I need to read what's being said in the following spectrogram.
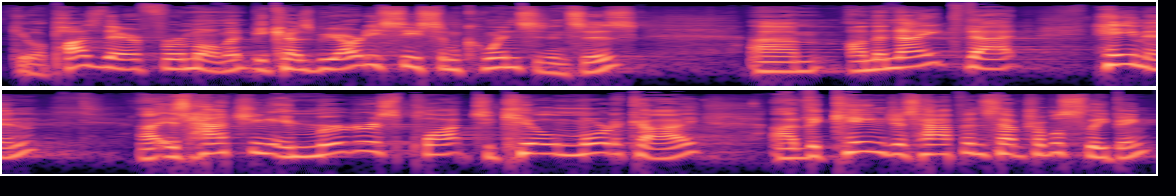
Okay, we'll pause there for a moment because we already see some coincidences. Um, on the night that Haman uh, is hatching a murderous plot to kill Mordecai, uh, the king just happens to have trouble sleeping.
